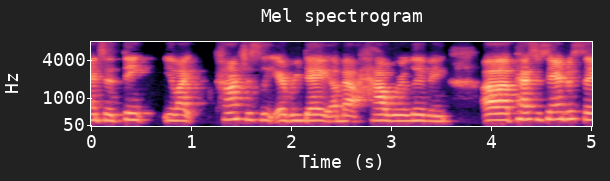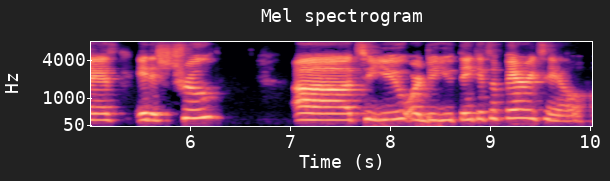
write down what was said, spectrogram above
and to think you know, like consciously every day about how we're living. Uh, Pastor Sandra says, It is truth uh, to you, or do you think it's a fairy tale?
